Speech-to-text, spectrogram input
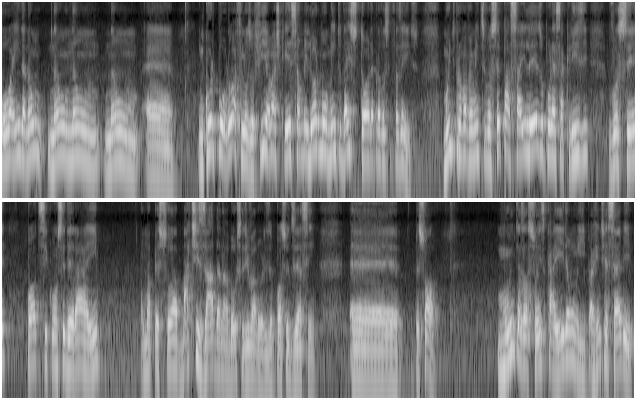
ou ainda não, não, não, não é, incorporou a filosofia, eu acho que esse é o melhor momento da história para você fazer isso. Muito provavelmente, se você passar ileso por essa crise, você pode se considerar aí uma pessoa batizada na bolsa de valores, eu posso dizer assim. É, pessoal, muitas ações caíram e a gente recebe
